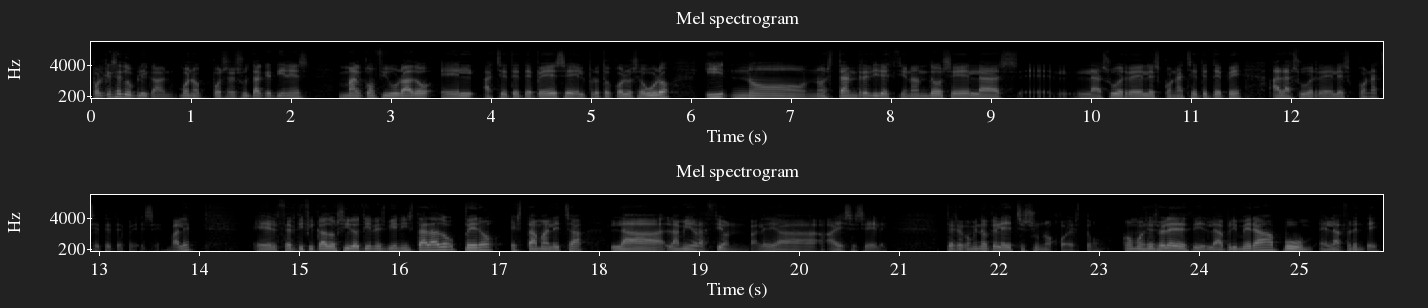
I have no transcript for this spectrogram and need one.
¿Por qué se duplican? Bueno, pues resulta que tienes mal configurado el HTTPS, el protocolo seguro, y no, están redireccionándose las, eh, las URLs con HTTP a las URLs con HTTPS, ¿vale? El certificado sí lo tienes bien instalado, pero está mal hecha la, migración, ¿vale? A, a SSL te recomiendo que le eches un ojo a esto. Como se suele decir, la primera, ¡pum!, en la frente.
